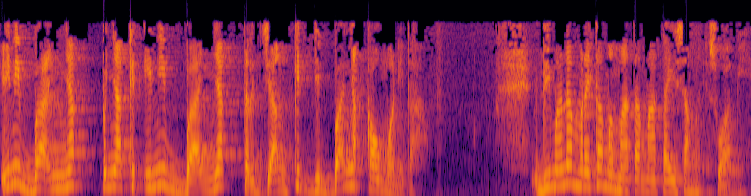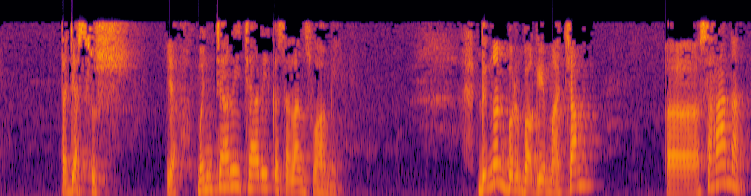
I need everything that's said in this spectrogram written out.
Ini banyak penyakit ini banyak terjangkit di banyak kaum wanita. Di mana mereka memata-matai sang suami. Tajassus ya, mencari-cari kesalahan suami dengan berbagai macam uh, sarana.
